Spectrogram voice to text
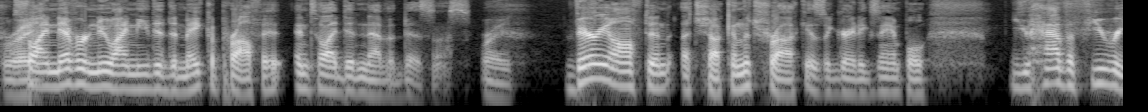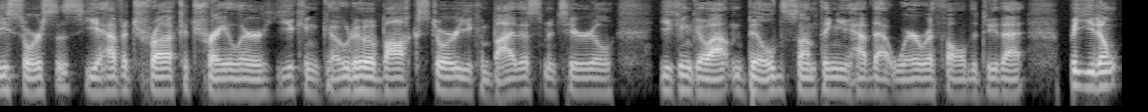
Right. So I never knew I needed to make a profit until I didn't have a business right. very often a chuck in the truck is a great example you have a few resources. You have a truck a trailer. You can go to a box store. You can buy this material. You can go out and build something. You have that wherewithal to do that. But you don't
